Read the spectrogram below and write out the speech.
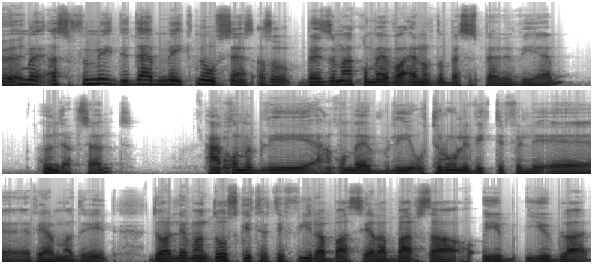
nuet. Men, alltså för mig, det där make no sense. Alltså Benzema kommer vara en av de bästa spelarna i VM. 100%. Han kommer bli, han kommer bli otroligt viktig för eh, Real Madrid. Du har Lewandowski 34 bass, hela Barca jub- jublar.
